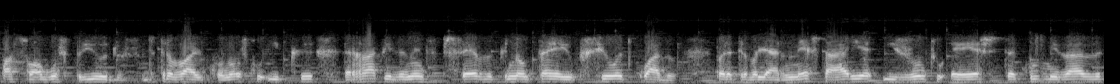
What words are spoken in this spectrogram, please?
passam alguns períodos de trabalho connosco e que rapidamente se percebe que não têm o perfil adequado para trabalhar nesta área e junto a esta comunidade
